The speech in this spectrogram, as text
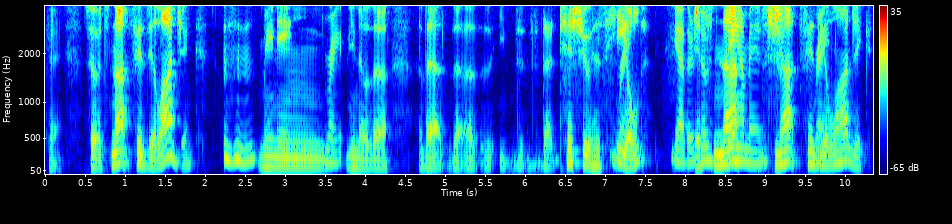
Okay, so it's not physiologic, meaning Mm-hmm. Right. you know the that the, uh, the that tissue has healed. Yeah, there's it's no not damage. it's not Right.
